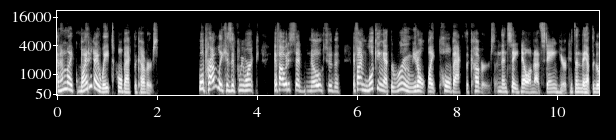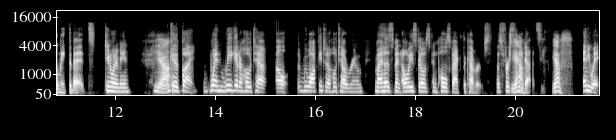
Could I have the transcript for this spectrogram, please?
And i'm like why did i wait to pull back the covers well, probably because if we weren't, if I would have said no to the, if I'm looking at the room, you don't like pull back the covers and then say, no, I'm not staying here because then they have to go make the beds. Do you know what I mean? Yeah. But when we get a hotel, we walk into a hotel room, my husband always goes and pulls back the covers. That's the first yeah. thing he does. Yes. Anyway,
